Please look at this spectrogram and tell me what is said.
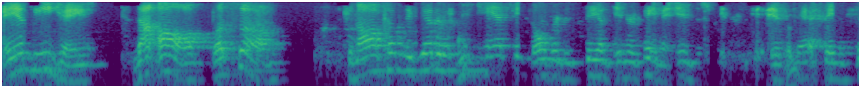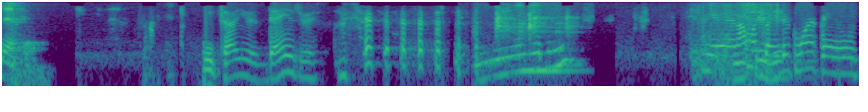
and DJs, not all, but some, can all come together, we can take over the damn entertainment industry. It's that damn simple. We tell you it's dangerous. mm-hmm. Yeah, and I'm gonna say this one thing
